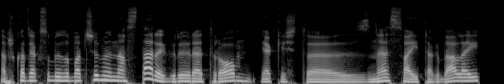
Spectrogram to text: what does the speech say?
Na przykład jak sobie zobaczymy na stare gry retro, jakieś te z NES-a i tak dalej,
